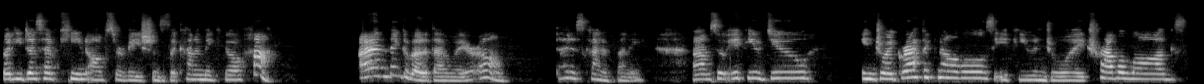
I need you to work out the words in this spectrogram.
But he does have keen observations that kind of make you go, huh, I didn't think about it that way, or oh, that is kind of funny. Um, so if you do enjoy graphic novels, if you enjoy travel logs,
